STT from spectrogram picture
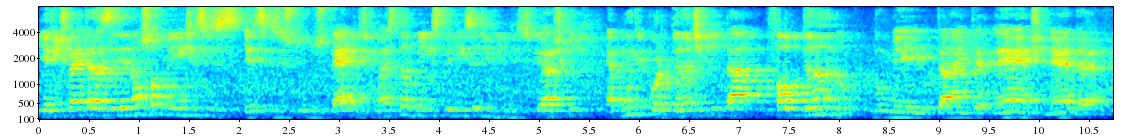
e a gente vai trazer não somente esses, esses estudos técnicos, mas também experiência de vida. Isso que eu acho que é muito importante, que está faltando no meio da internet, né, da,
